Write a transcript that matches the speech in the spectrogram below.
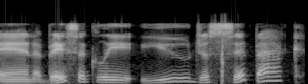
And basically, you just sit back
